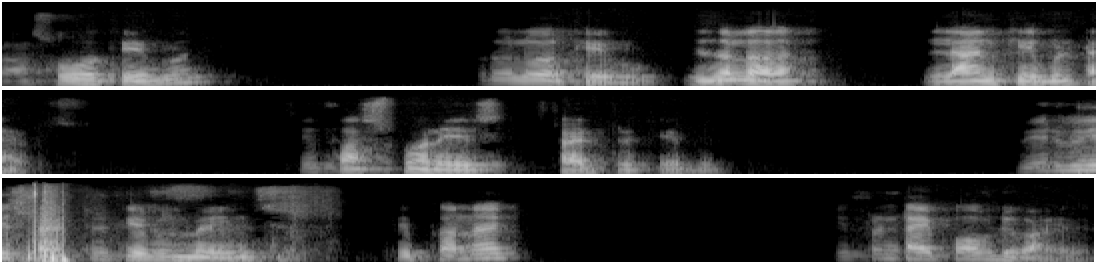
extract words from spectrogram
crossover cable, rollover cable. These all are LAN cable types. The first one is straight through cable. Where we use straight through cable means to connect different type of devices.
